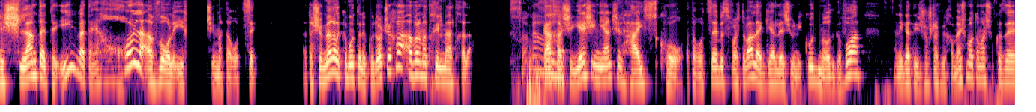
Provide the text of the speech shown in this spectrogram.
השלמת את האי, ואתה יכול לעבור לאי חדש אם אתה רוצה. אתה שומר על כמות הנקודות שלך, אבל מתחיל מההתחלה. ככה שיש עניין של היי סקור. אתה רוצה בסופו של דבר להגיע לאיזשהו ניקוד מאוד גבוה, אני הגעתי ל-3,500 או משהו כזה,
